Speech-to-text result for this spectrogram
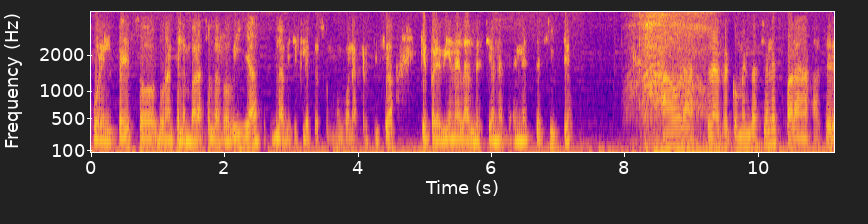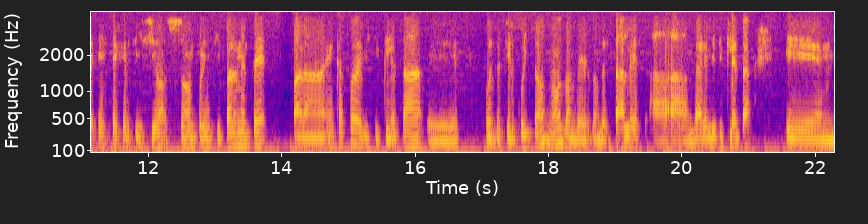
por el peso durante el embarazo las rodillas, la bicicleta es un muy buen ejercicio que previene las lesiones en este sitio. Ahora, las recomendaciones para hacer este ejercicio son principalmente para, en caso de bicicleta, eh, pues de circuito, ¿no? Donde, donde sales a, andar en bicicleta, eh,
